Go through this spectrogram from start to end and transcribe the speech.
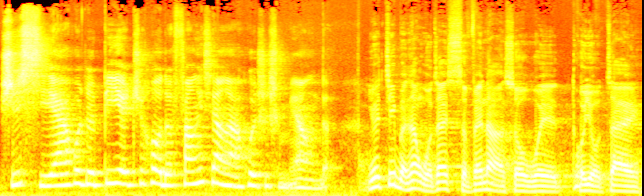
实习啊，或者毕业之后的方向啊，会是什么样的？因为基本上我在 Savanna 的时候，我也都有在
